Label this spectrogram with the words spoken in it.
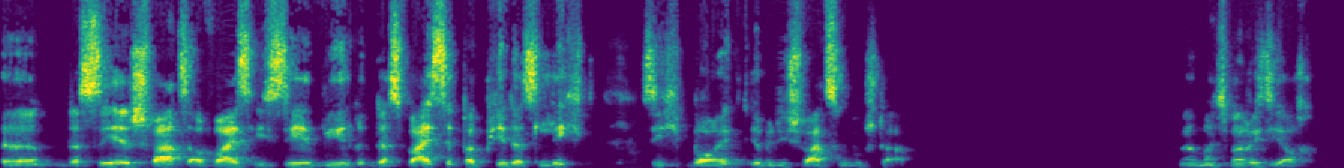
äh, das sehe, schwarz auf weiß, ich sehe, wie das weiße Papier das Licht sich beugt über die schwarzen Buchstaben. Ja, manchmal richtig auch,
